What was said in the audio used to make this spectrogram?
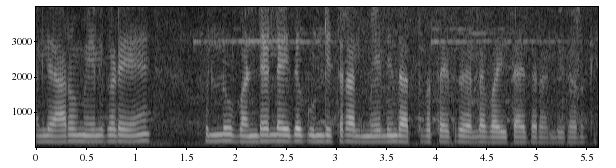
ಅಲ್ಲಿ ಯಾರೋ ಮೇಲ್ಗಡೆ ಫುಲ್ಲು ಬಂಡೆಲ್ಲ ಇದೆ, ಗುಂಡಿ ಥರ ಅಲ್ಲಿ ಮೇಲಿಂದ ಹತ್ತು ಬರ್ತಾಯಿದ್ರು ಎಲ್ಲ ಬೈತಾ ಇದ್ದಾರೆ ಅಲ್ಲಿರೋರಿಗೆ.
